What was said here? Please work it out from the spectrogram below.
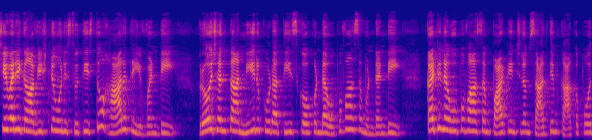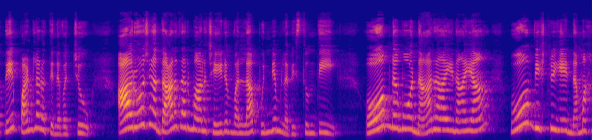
చివరిగా విష్ణువుని స్తుతిస్తూ హారతి ఇవ్వండి. రోజంతా నీరు కూడా తీసుకోకుండా ఉపవాసం ఉండండి. కఠిన ఉపవాసం పాటించడం సాధ్యం కాకపోతే పండ్లను తినవచ్చు. ఆ రోజున దాన ధర్మాలు చేయడం వల్ల పుణ్యం లభిస్తుంది. ఓం నమో నారాయణాయ. ఓం విష్ణుయే నమః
